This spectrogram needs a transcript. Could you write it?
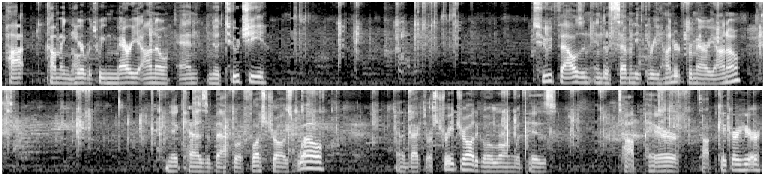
pot coming here between Mariano and Vertucci. 2,000 into 7,300 for Mariano. Nick has a backdoor flush draw as well. And a backdoor straight draw to go along with his top pair, top kicker here.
